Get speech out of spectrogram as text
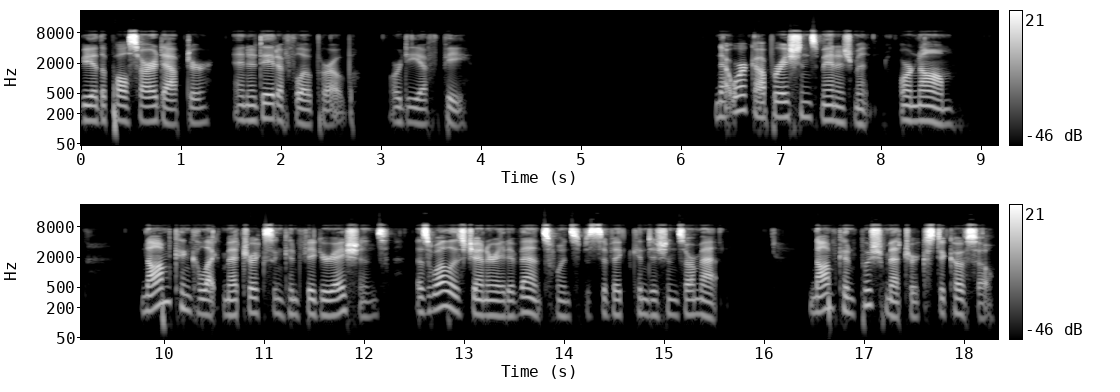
via the Pulsar adapter and a data flow probe, or DFP. Network Operations Management, or NOM. NOM can collect metrics and configurations as well as generate events when specific conditions are met. NOM can push metrics to COSO.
